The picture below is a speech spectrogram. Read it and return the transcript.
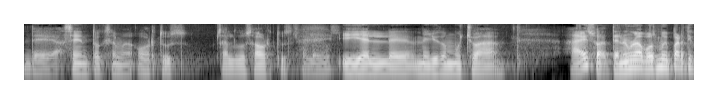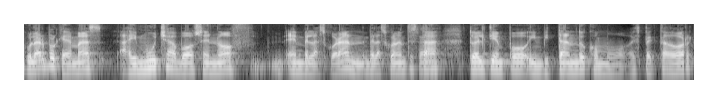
de acento que se llama Ortus Saludos a Hortus. Y él me ayudó mucho a, a eso, a tener una voz muy particular, porque además hay mucha voz en off en Velascorán. Velascorán te está todo el tiempo invitando como espectador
